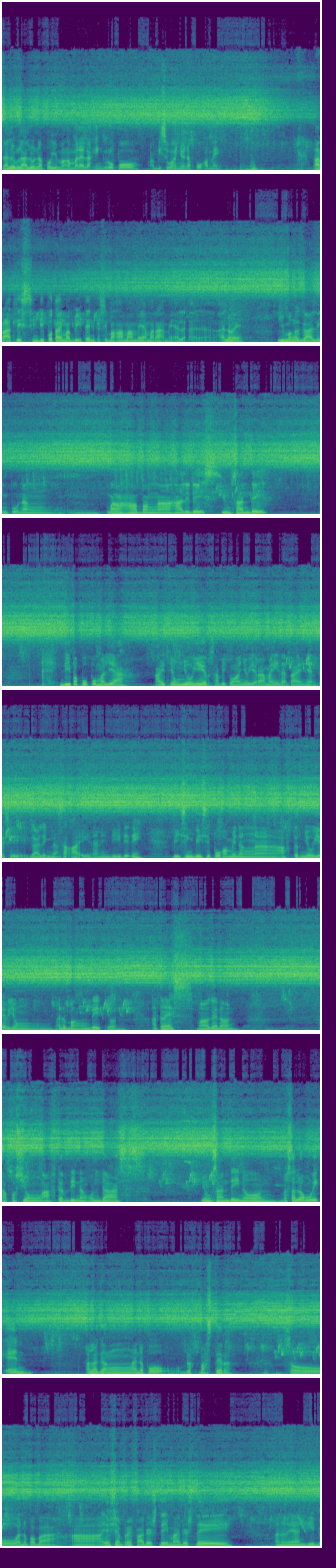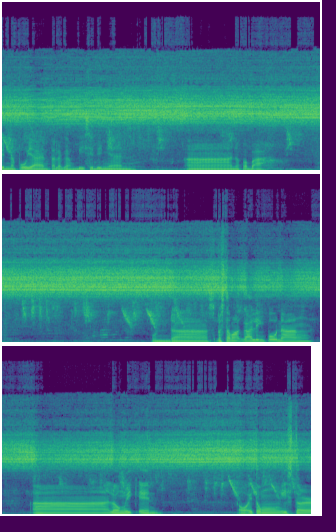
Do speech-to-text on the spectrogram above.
lalong lalo na po yung mga malalaking grupo abisuhan nyo na po kami. Para at least hindi po tayo mabitin kasi baka mamaya marami. Ano eh yung mga galing po ng mm, mahabang ah, holidays yung Sunday hindi pa po pumalya kahit yung New Year sabi ko nga New Year ah mahina tayo niyan kasi galing na sa kainan. Hindi din eh. Busy busy po kami ng ah, after New Year yung ano bang ang date yon atres? Mga ganon. Tapos yung after din ng undas yung Sunday noon. Basta long weekend. Talagang ano po blockbuster. So ano pa ba? Ah yeah, syempre Father's Day Mother's Day. Ano na yan given na po yan. Talagang busy din yan ah ano pa ba? Undas. Basta mga galing po ng ah, long weekend. O itong Easter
